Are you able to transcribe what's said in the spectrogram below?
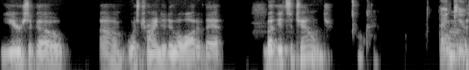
years ago um, was trying to do a lot of that, but it's a challenge. Okay. Thank you.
